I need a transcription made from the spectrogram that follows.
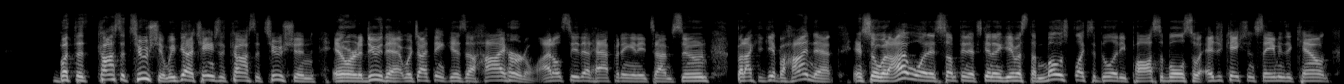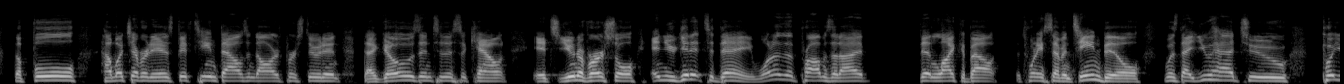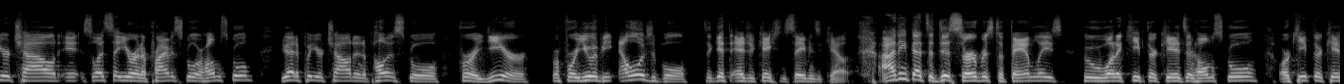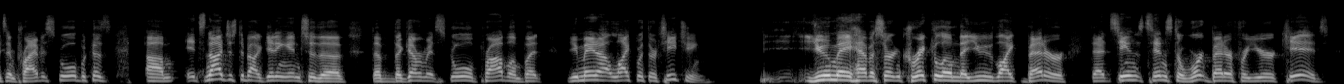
but the Constitution, we've got to change the Constitution in order to do that, which I think is a high hurdle. I don't see that happening anytime soon, but I could get behind that. And so, what I want is something that's going to give us the most flexibility possible. So, education savings account, the full, how much ever it is, $15,000 per student that goes into this account. It's universal and you get it today. One of the problems that I didn't like about the 2017 bill was that you had to put your child in. So let's say you're in a private school or homeschool, you had to put your child in a public school for a year before you would be eligible to get the education savings account. I think that's a disservice to families who want to keep their kids in homeschool or keep their kids in private school because um, it's not just about getting into the, the the government school problem, but you may not like what they're teaching you may have a certain curriculum that you like better that seems tends to work better for your kids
